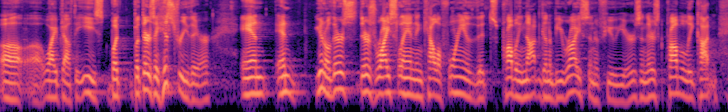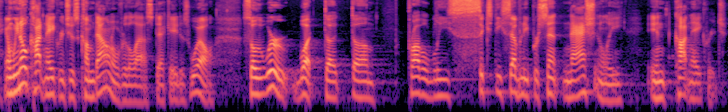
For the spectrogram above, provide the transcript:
uh, uh, wiped out the East. But, but there's a history there. And, and, you know, there's, there's rice land in California that's probably not going to be rice in a few years, and there's probably cotton, and we know cotton acreage has come down over the last decade as well. So we're, what, at, um, probably 60, 70% nationally in cotton acreage.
